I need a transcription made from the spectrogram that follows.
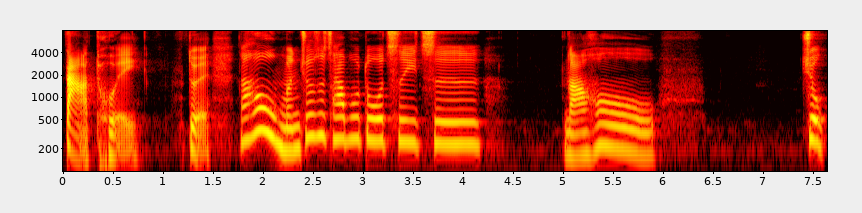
大推，对。然后我们就是差不多吃一吃。然后就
